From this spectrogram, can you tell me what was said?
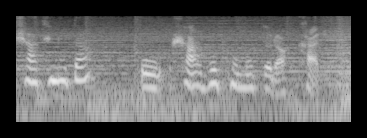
স্বাধীনতা ও সার্বভৌমত্ব রক্ষার।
